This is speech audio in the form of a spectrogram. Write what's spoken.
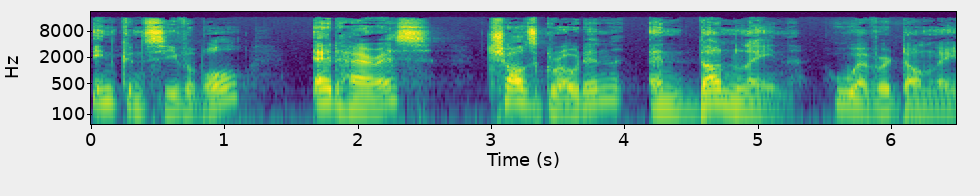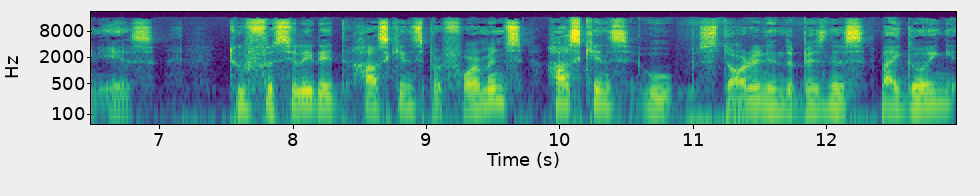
inconceivable. Ed Harris, Charles Grodin, and Don Lane, whoever Don Lane is to facilitate Hoskins' performance. Hoskins, who started in the business by going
